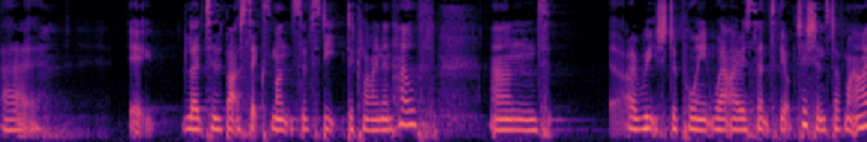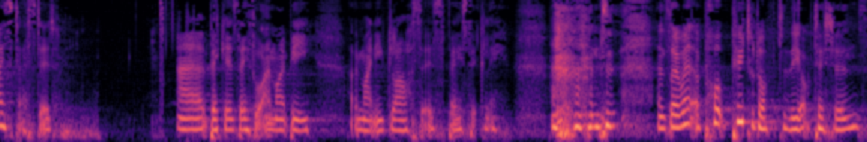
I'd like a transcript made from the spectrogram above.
uh, it led to about six months of steep decline in health. And I reached a point where I was sent to the opticians to have my eyes tested. Uh, because they thought I might be, I might need glasses, basically. and, and so I went, I pootled off to the opticians,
